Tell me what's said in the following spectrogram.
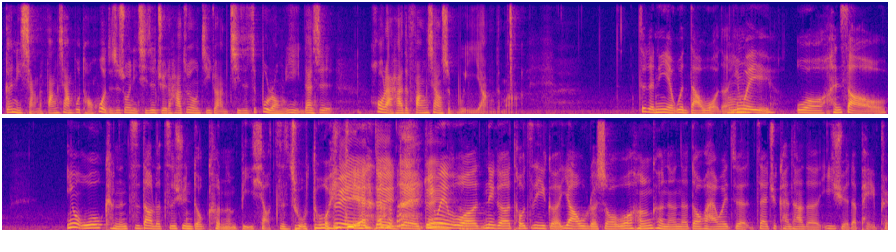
跟你想的方向不同，或者是说你其实觉得它作用机转其实是不容易，但是后来它的方向是不一样的嘛？这个你也问到我的，因为我很少，因为我可能知道的资讯都可能比小资助多一点。对对 对，因为我那个投资一个药物的时候，我很可能呢都还会再再去看他的医学的 paper。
